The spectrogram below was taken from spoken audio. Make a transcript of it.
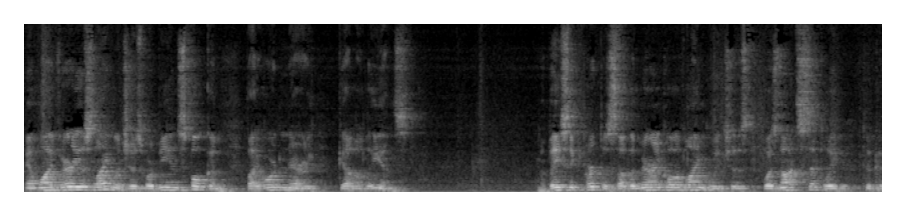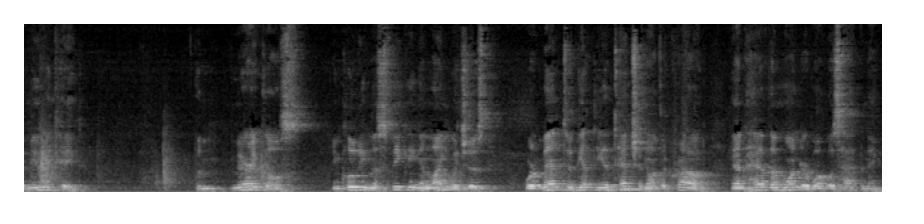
and why various languages were being spoken by ordinary Galileans. The basic purpose of the miracle of languages was not simply to communicate. The miracles, including the speaking in languages, were meant to get the attention of the crowd and have them wonder what was happening.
